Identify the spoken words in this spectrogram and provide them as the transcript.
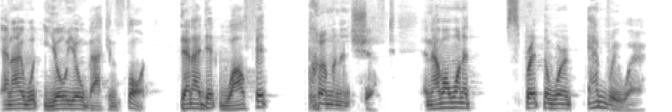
And I would yo-yo back and forth. Then I did WildFit, permanent shift. And now I want to spread the word everywhere.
